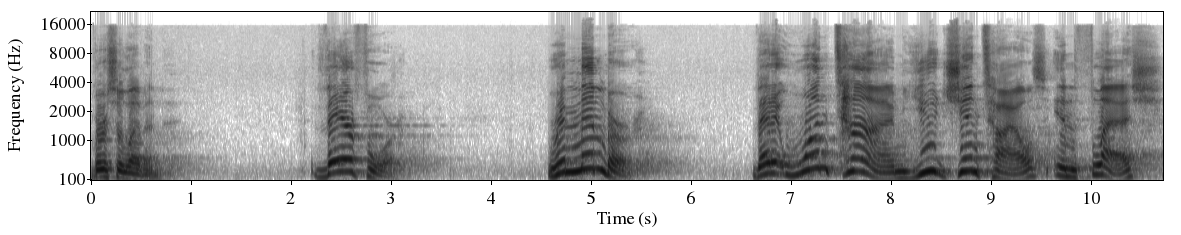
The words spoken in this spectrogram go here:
Verse 11. Therefore, remember that at one time you Gentiles in flesh,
